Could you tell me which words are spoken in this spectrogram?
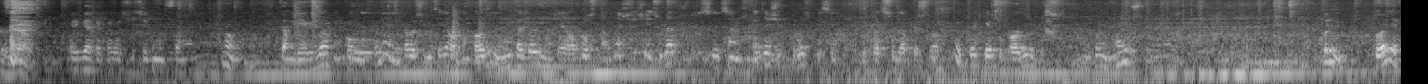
знал. Ребята, короче, сегодня ну, там, где я их взял, там комнату, ну, они, короче, материал там положили, не такой материал, просто там, знаешь, решили сюда, что сами ящик, росписи, и вот сюда пришло. Ну, как кепку положили, не помню, ну, что Блин, туалет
